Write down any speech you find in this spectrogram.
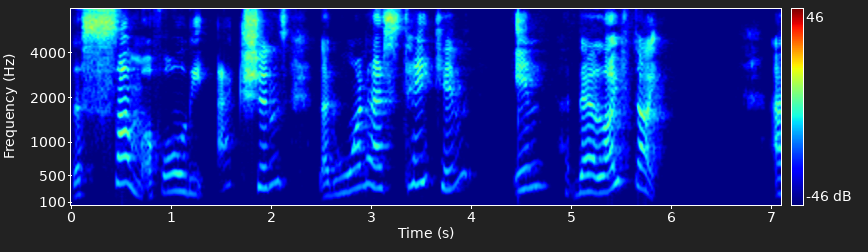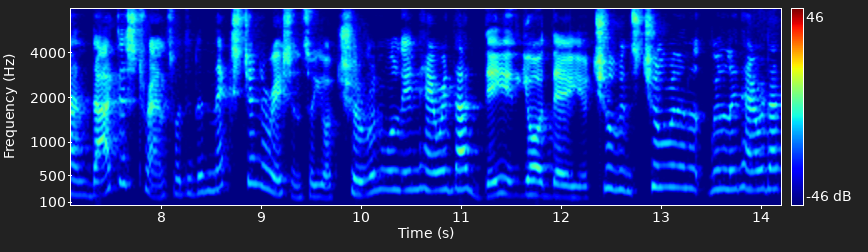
the sum of all the actions that one has taken in their lifetime. And that is transferred to the next generation. So your children will inherit that. They, your, their, your children's children will inherit that.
